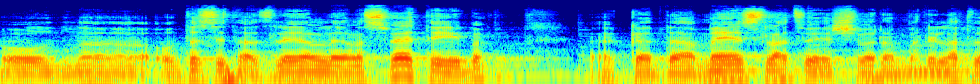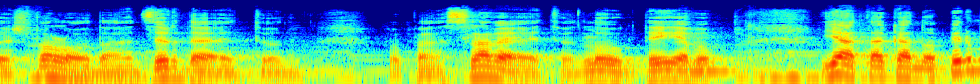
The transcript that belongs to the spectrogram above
Un, uh, un tas ir tāds liela, liela svētība, kad mēs, latvieši, varam arī latviešu valodā dzirdēt un kopā slavēt un lūgt Dievu. Jā, tā kā no 1.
